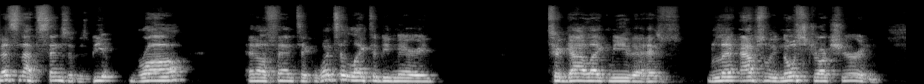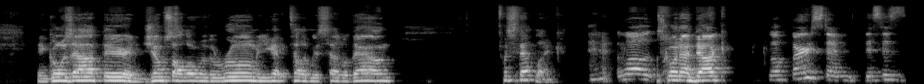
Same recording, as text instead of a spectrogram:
let's not censor this. Be raw and authentic. What's it like to be married to a guy like me that has le- absolutely no structure and and goes out there and jumps all over the room, and you got to tell him to settle down. What's that like? Well, What's going on, Doc? well, first, um, this is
